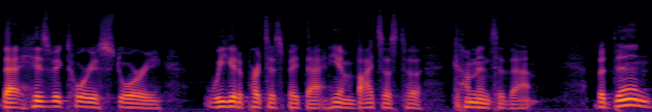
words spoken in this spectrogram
that His victorious story, we get to participate that, and He invites us to come into that. But then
